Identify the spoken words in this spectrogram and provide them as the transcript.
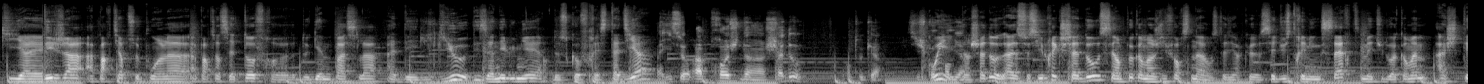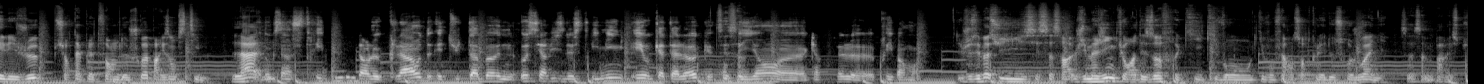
qui a déjà, à partir de ce point-là, à partir de cette offre de Game Pass là, à des lieux, des années-lumière de ce qu'offrait Stadia. Bah, il se rapproche d'un Shadow en tout cas, si je comprends oui, bien. Shadow. Ah, ceci près que Shadow, c'est un peu comme un GeForce Now, c'est-à-dire que c'est du streaming certes, mais tu dois quand même acheter les jeux sur ta plateforme de choix, par exemple Steam. Là, donc c'est un streaming dans le cloud et tu t'abonnes au service de streaming et au catalogue en ça. payant euh, qu'un seul euh, prix par mois. Je sais pas si, si ça sera. J'imagine qu'il y aura des offres qui, qui vont, qui vont faire en sorte que les deux se rejoignent. Ça, ça me paraît stu-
